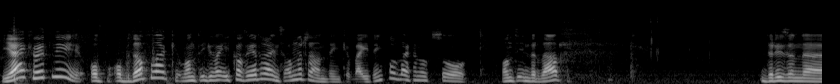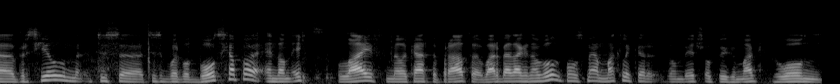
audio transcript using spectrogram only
Ja, ik weet niet. Op, op dat vlak, want ik, ik was eerder aan iets anders aan het denken. Maar ik denk wel dat je nog zo. Want inderdaad, er is een uh, verschil tussen, tussen bijvoorbeeld boodschappen en dan echt live met elkaar te praten. Waarbij dat je dan wel volgens mij makkelijker zo'n beetje op je gemak gewoon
